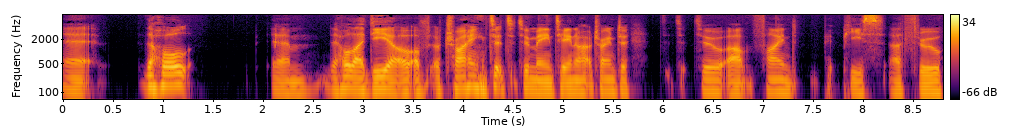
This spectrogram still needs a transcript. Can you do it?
uh, the whole the whole idea of, of trying to, to, maintain or trying to to, to find peace through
